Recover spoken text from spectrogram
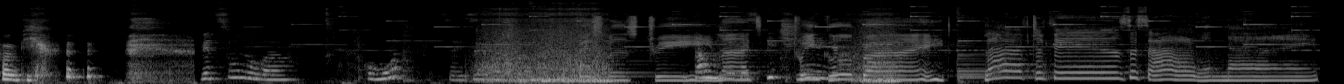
Побіг. Відсунула комод. Цей Christmas tree Там вже lights якась twinkle печенье. bright. Laughter fills the silent night,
